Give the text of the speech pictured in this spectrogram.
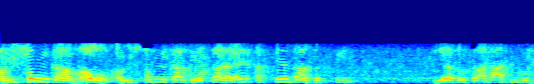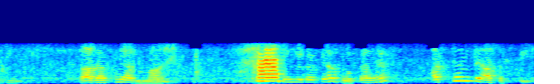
अभिसंग का अभाव, अभिसंग का अर्थ होता है अत्यंत आसक्ति। या तो साधात्म बुद्धि साधात्म अभिमान। का क्या होता है? अत्यंत आसक्ति।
